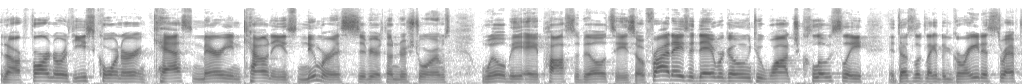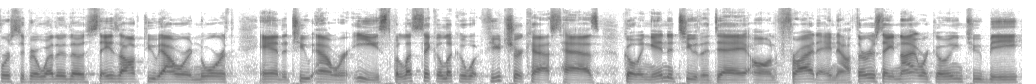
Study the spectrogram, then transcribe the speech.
In our far northeast corner Cass, Marion counties, numerous severe thunderstorms will be a possibility. So Friday's a day we're going to watch closely. It does look like the greatest threat for severe weather, though, stays off to our north and to our east. But let's take a look at what Futurecast has going into the day on Friday. Now, Thursday night, we're going to be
